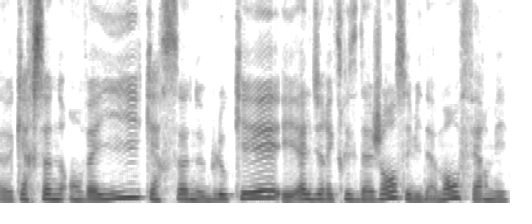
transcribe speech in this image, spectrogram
euh, Kherson envahi, Kherson bloqué, et elle, directrice d'agence, évidemment, fermée.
